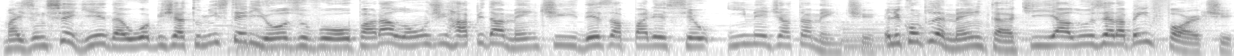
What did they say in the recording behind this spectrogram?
mas em seguida o objeto misterioso voou para longe rapidamente rapidamente e desapareceu imediatamente. Ele complementa que a luz era bem forte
